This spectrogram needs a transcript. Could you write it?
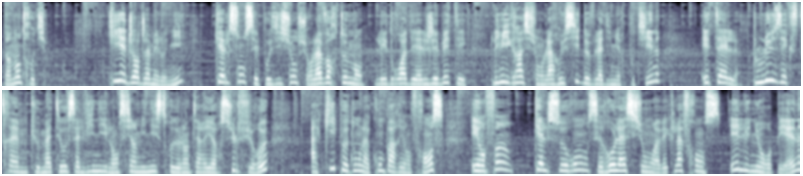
d'un entretien. Qui est Giorgia Meloni? Quelles sont ses positions sur l'avortement, les droits des LGBT, l'immigration, la Russie de Vladimir Poutine est-elle plus extrême que Matteo Salvini, l'ancien ministre de l'Intérieur sulfureux? À qui peut-on la comparer en France? Et enfin, quelles seront ses relations avec la France et l'Union européenne?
